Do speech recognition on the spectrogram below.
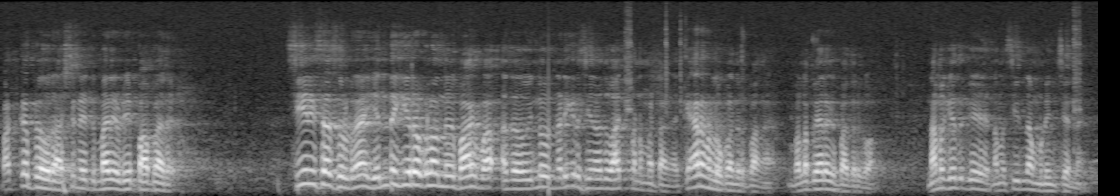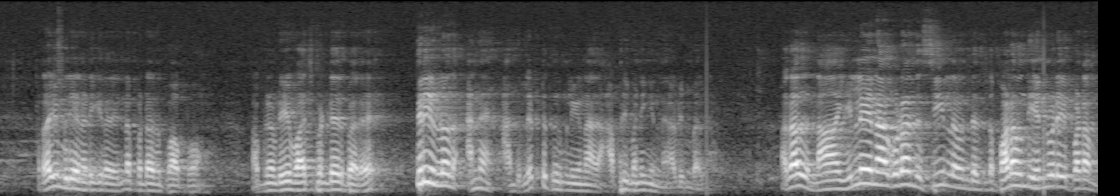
பக்கத்தில் ஒரு அசிஸ்டன்ட் மாதிரி அப்படியே பார்ப்பாரு. சீரியஸாக சொல்கிறேன் எந்த ஹீரோக்களும் வந்து வா- அந்த இன்னொரு நடிக்கிற சீன் வந்து வாட்ச் பண்ண மாட்டாங்க. கேரமில் உட்காந்துருப்பாங்க பல பேருக்கு பார்த்துருக்கோம். நமக்கு எதுக்கு? நம்ம சீன் தான் முடிஞ்சுன்னு ரவி பிரியா நடிக்கிறார் என்ன பண்ணுறாருன்னு பார்ப்போம். அப்படி அப்படியே வாட்ச் பண்ணிட்டே இருப்பாரு. திரும்ப அண்ணன் அந்த லெஃப்ட் திரும்பலீங்கண்ணா அப்படி பண்ணிக்கண்ணே அப்படின்பாரு அதாவது நான் இல்லைன்னா கூட அந்த சீனில் வந்து இந்த படம் வந்து என்னுடைய படம்.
